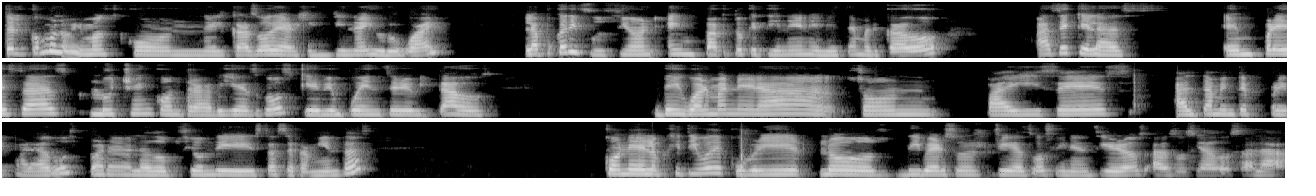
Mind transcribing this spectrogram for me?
Tal como lo vimos con el caso de Argentina y Uruguay, la poca difusión e impacto que tienen en este mercado hace que las empresas luchen contra riesgos que bien pueden ser evitados. De igual manera, son países altamente preparados para la adopción de estas herramientas con el objetivo de cubrir los diversos riesgos financieros asociados a la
